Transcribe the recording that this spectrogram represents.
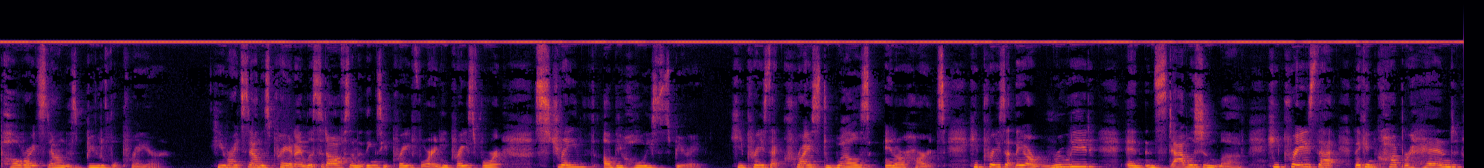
Paul writes down this beautiful prayer he writes down this prayer and I listed off some of the things he prayed for and he prays for strength of the Holy Spirit. He prays that Christ dwells in our hearts. He prays that they are rooted and established in love. He prays that they can comprehend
